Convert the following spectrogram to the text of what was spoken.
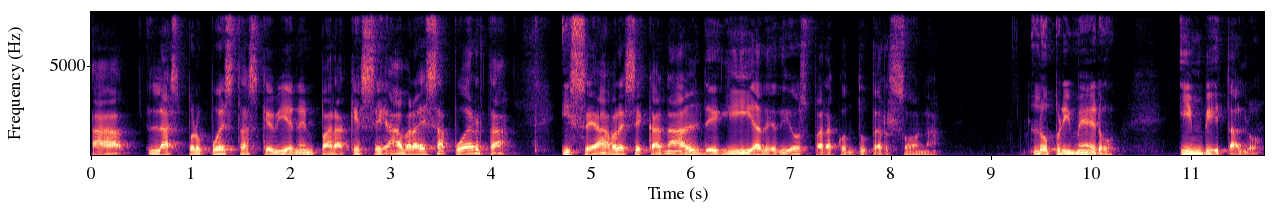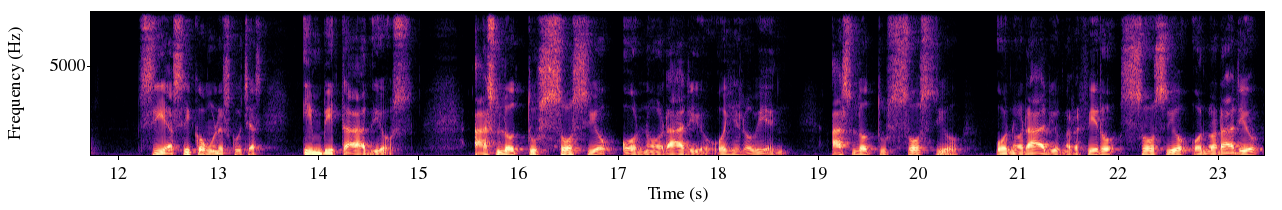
a las propuestas que vienen para que se abra esa puerta y se abra ese canal de guía de Dios para con tu persona. Lo primero, invítalo. Sí, así como lo escuchas, invita a Dios. Hazlo tu socio honorario. Óyelo bien. Hazlo tu socio honorario. Me refiero socio honorario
